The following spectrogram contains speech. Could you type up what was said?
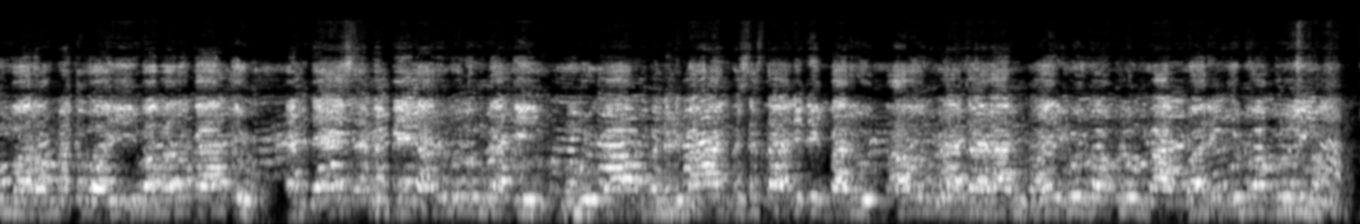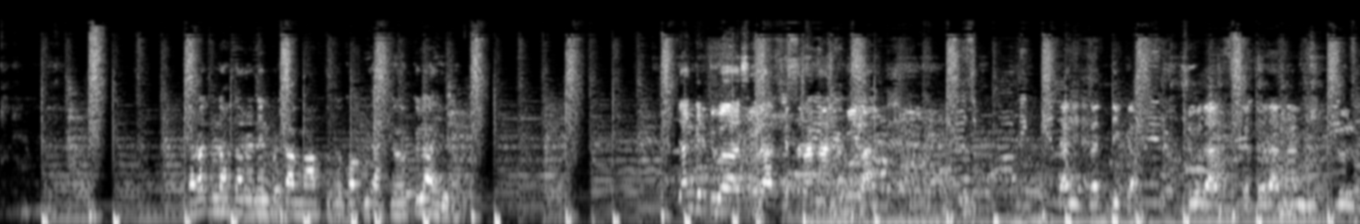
warahmatullahi wabarakatuh. MTS MMP Darul Ulum Grati membuka penerimaan peserta didik baru tahun pelajaran 2024-2025. Syarat pendaftaran yang pertama, fotokopi akte kelahiran. Yang kedua, surat keterangan nilai. Yang ketiga, surat keterangan lulus.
